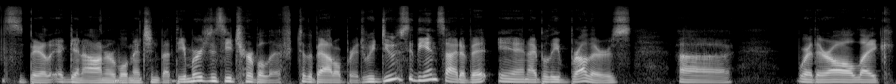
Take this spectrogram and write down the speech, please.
this is barely again honorable mention, but the emergency turbo lift to the battle bridge. We do see the inside of it in, I believe, Brothers, uh, where they're all like,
